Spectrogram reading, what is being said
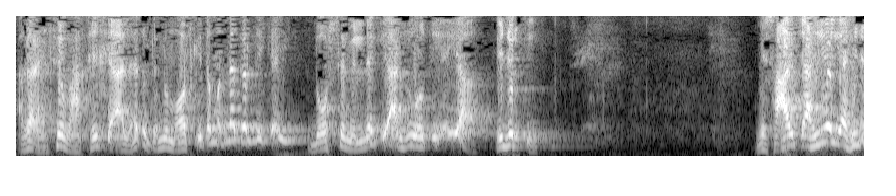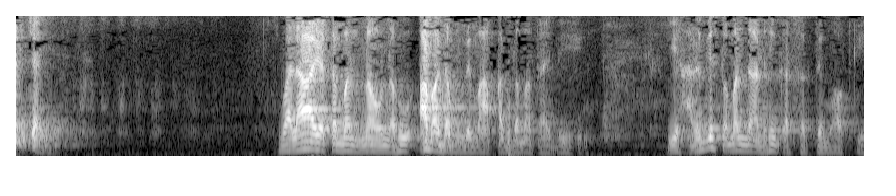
اگر ایسے واقعی خیال ہے تو تمہیں موت کی تمنا کرنی چاہیے۔ دوست سے ملنے کی آرزو ہوتی ہے یا ہجر کی؟ مثال چاہیے یا ہجر چاہیے؟ ولا یا تمنا نہ اب ادم بما قدمت دی یہ ہرگز تمنا نہیں کر سکتے موت کی۔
